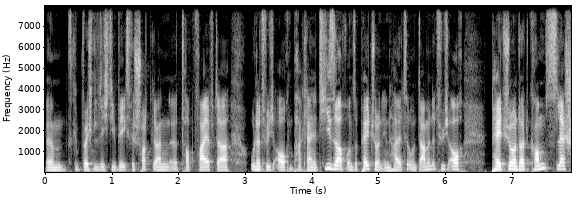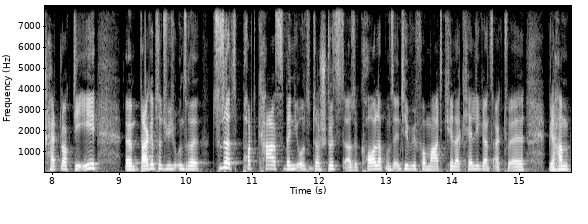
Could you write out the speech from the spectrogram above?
Ähm, es gibt wöchentlich die WXW Shotgun äh, Top 5 da und natürlich auch ein paar kleine Teaser auf unsere Patreon-Inhalte und damit natürlich auch patreon.com slash headlock.de. Ähm, da gibt es natürlich unsere Zusatzpodcasts, wenn ihr uns unterstützt, also Call Up, unser Interviewformat Killer Kelly ganz aktuell. Wir haben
